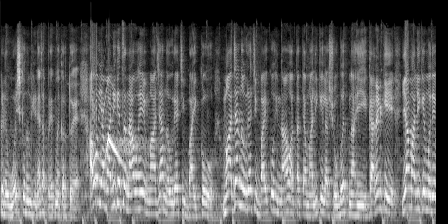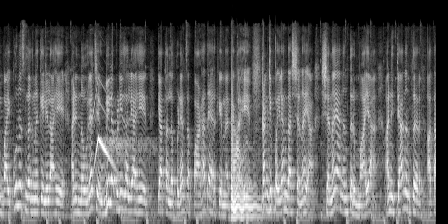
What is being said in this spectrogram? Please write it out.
कडे वश करून घेण्याचा प्रयत्न करतोय. अहो या मालिकेचं नाव आहे माझ्या नवऱ्याची बायको. माझ्या नवऱ्याची बायको हे नाव आता त्या मालिकेला शोभत नाही. कारण की या मालिकेमध्ये बायकोनच लग्न केलेलं आहे आणि नवऱ्याची एवढी लपडी झाली आहेत की आता लपड्यांचा पाढा तयार करण्यात येत आहे. कारण की पहिल्यांदा शनया शनया नंतर माया आणि त्यानंतर आता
